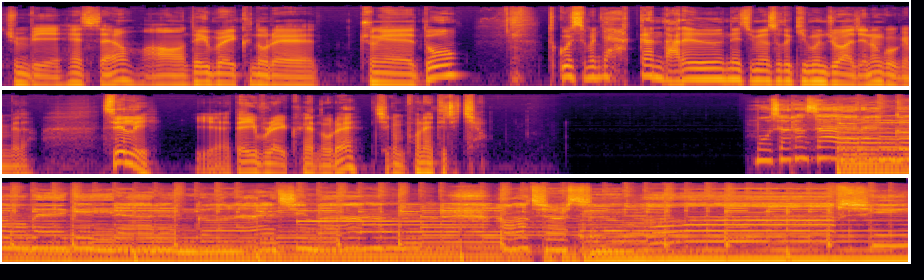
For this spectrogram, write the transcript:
준비했어요. 어, 데이브레이크 노래 중에도 듣고 있으면 약간 나른해지면서도 기분 좋아지는 곡입니다. Silly, 예, 데이브레이크의 노래 지금 보내드리죠. 모자란 사랑 고백이라는 걸 알지만 어쩔 수 없이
